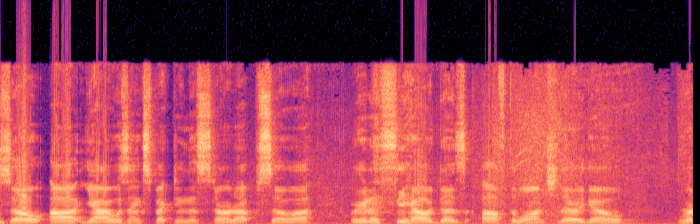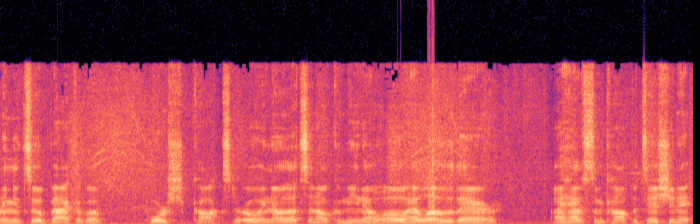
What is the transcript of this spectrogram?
So, uh, yeah, I wasn't expecting this startup, so, uh, we're gonna see how it does off the launch. There we go. Running into a back of a Porsche Boxster. Oh, wait, no, that's an El Camino. Oh, hello there. I have some competition. It.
